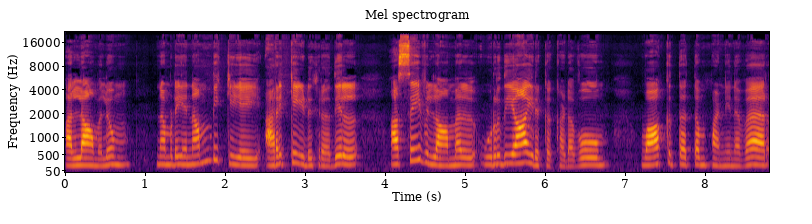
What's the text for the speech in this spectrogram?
அல்லாமலும் நம்முடைய நம்பிக்கையை அறிக்கையிடுகிறதில் அசைவில்லாமல் உறுதியாயிருக்க கடவோம். வாக்குத்தத்தம் பண்ணினவர்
